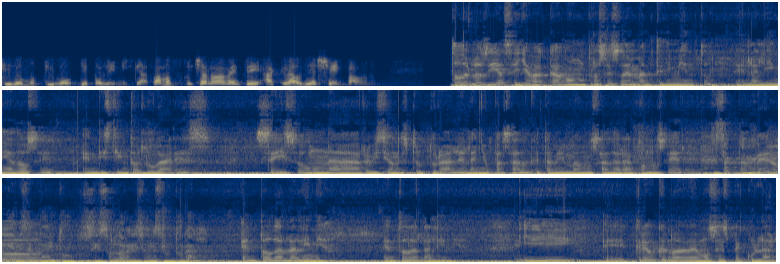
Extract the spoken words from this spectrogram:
sido motivo de polémica. Vamos a escuchar nuevamente a Claudia Sheinbaum. Todos los días se lleva a cabo un proceso de mantenimiento en la línea 12 en distintos lugares. Se hizo una revisión estructural el año pasado que también vamos a dar a conocer. Exactamente pero en ese punto se hizo la revisión estructural. En toda la línea, en toda la línea. Y eh, creo que no debemos especular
